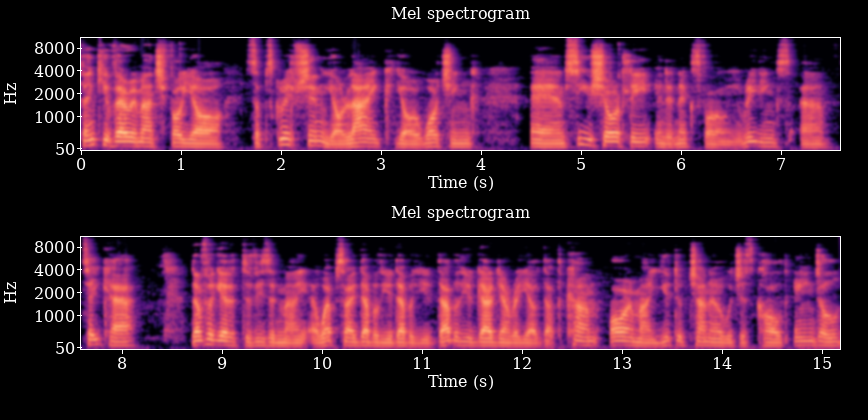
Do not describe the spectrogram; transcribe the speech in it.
Thank you very much for your subscription, your like, your watching, and see you shortly in the next following readings. Uh, take care. Don't forget to visit my website www.guardianrael.com or my YouTube channel which is called Angel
